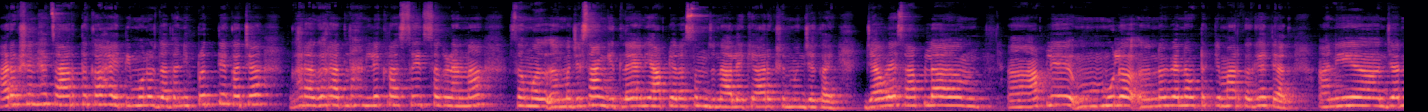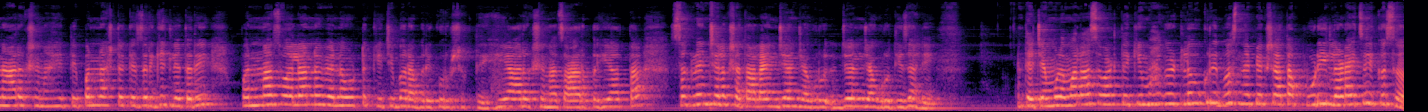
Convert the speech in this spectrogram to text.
आरक्षण ह्याचा अर्थ काय आहे? ती मनोजदादांनी प्रत्येकाच्या घराघरात लहान लेकरासहित सगळ्यांना समज म्हणजे सांगितलंय आणि आपल्याला समजून आलंय की आरक्षण म्हणजे काय. ज्यावेळेस आपला आपले मुलं नव्याण्णव टक्के मार्क घेतात आणि ज्यांना आरक्षण आहे ते पन्नास टक्के जर घेतले तरी पन्नासवाला नव्याण्णव टक्केची बराबरी करू शकते. हे आरक्षणाचा अर्थ हे आता सगळ्यांच्या लक्षात आला आणि जनजागृ जनजागृती झाली. त्याच्यामुळे मला असं वाटतं की महागड लवकरीत बसण्यापेक्षा आता पुढे लढायचंय कसं?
